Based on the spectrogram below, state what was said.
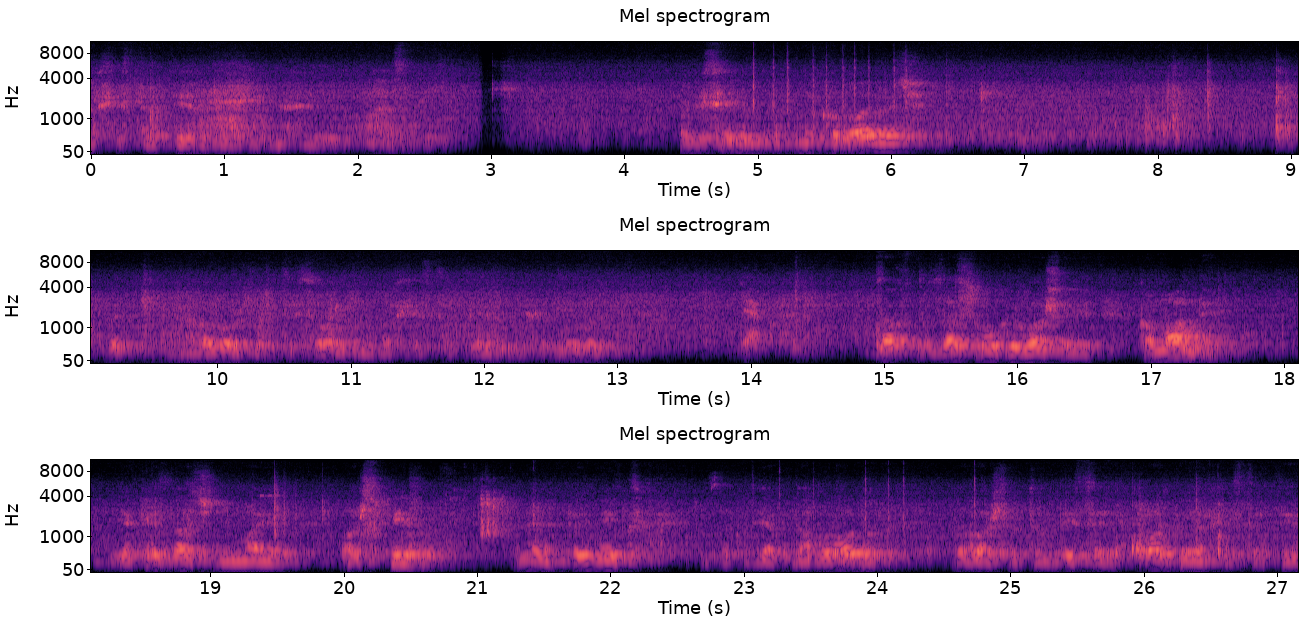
архістратига Божого Михаїла. Олексій Миколайович, ви нагороджуєтесь орденом архістратига Михаїла. Дякую. За заслуги вашої команди, яке значення має ваш фільм, ну, прийміть як нагороду вашу традицію орден архістратига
